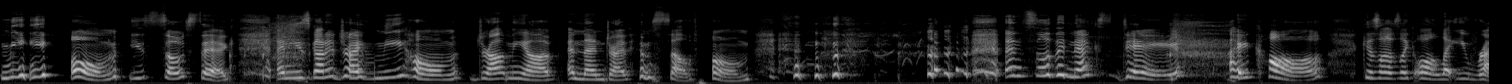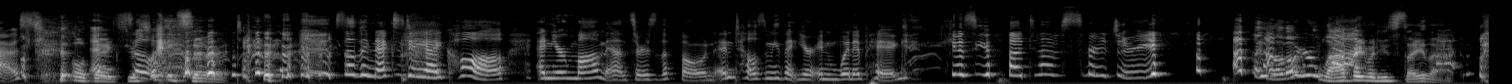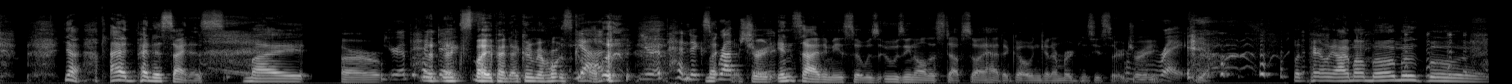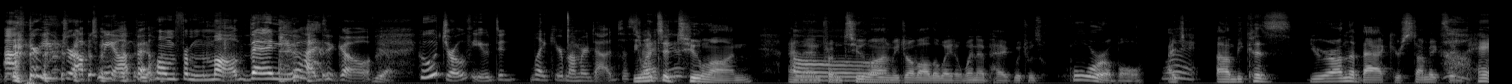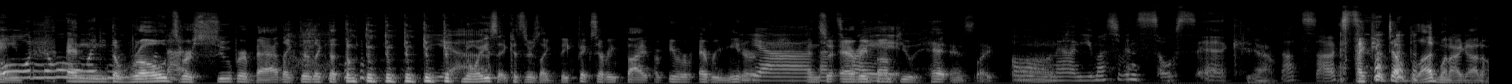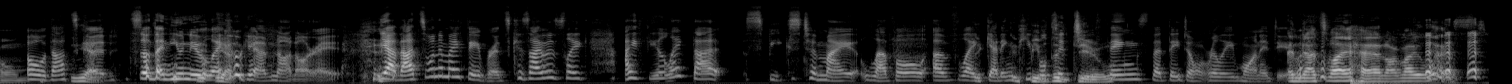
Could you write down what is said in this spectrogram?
me home. He's so sick. And he's got to drive me home, drop me off, and then drive himself home. and so the next day, I call because I was like, oh, I'll let you rest. oh, thanks. You're so so- considerate. so the next day I call and your mom answers the phone and tells me that you're in Winnipeg because you had to have surgery. I love how you're laughing when you say that. yeah, I had appendicitis. My or Your appendix. My appendix. I couldn't remember what it's yeah, called. your appendix My- ruptured. inside of me, so it was oozing all this stuff. So I had to go and get emergency surgery. Right. Yeah. But apparently, I'm a mama's boy. After you dropped me off at Yeah. home from the mall, then you had to go. Yeah. Who drove you? Did like your mom or dad just We went to you? Teulon, and then from Oh. Teulon we drove all the way to Winnipeg, which was horrible. I- Why? um, because you're on the back, your stomach's in oh, pain. Oh no! And the even think about roads were super bad. Like they're like the thunk thunk thunk thunk thunk Yeah. noise because there's like they fix every five every- every meter. Yeah, and so every right. bump you hit, and it's like, Oh fuck. man, you must have been so sick. yeah. That sucks. I puked up blood when I got home. Oh, that's Yeah. good. So then you knew, like, yeah. okay, I'm not all right. Yeah, that's one of my favorites because I was like, I feel like that speaks to my level of like Like, getting people, people to to do. do. things that they don't really want to do. and that's why I had on my list.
